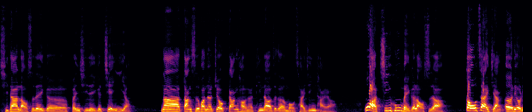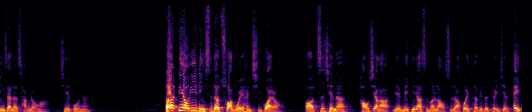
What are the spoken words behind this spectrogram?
其他老师的一个分析的一个建议啊，那当时的话呢，就刚好呢听到这个某财经台啊，哇，几乎每个老师啊。都在讲二六零三的长荣啊，结果呢？而六一零四的创维很奇怪哦哦，之前呢好像啊也没听到什么老师啊会特别的推荐。哎，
